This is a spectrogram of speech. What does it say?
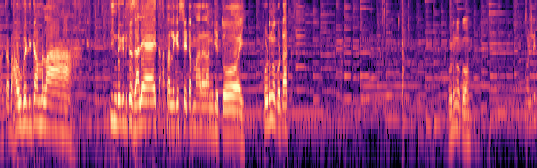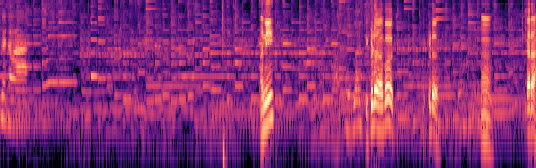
आमचा बाहुबली दमला. तीन दगडी तर झाले आहेत. आता लगेच सेटअप मारायला आम्ही घेतोय. फोडू नको टाक. फोडू नको. आणि? इकडं बघ. इकडं. हा. करा.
